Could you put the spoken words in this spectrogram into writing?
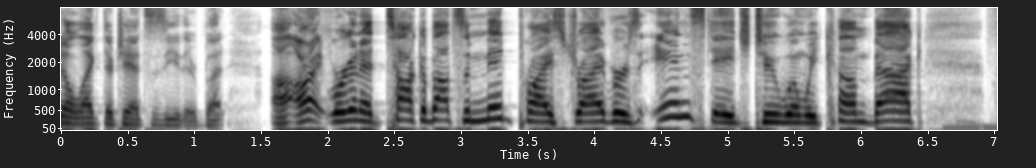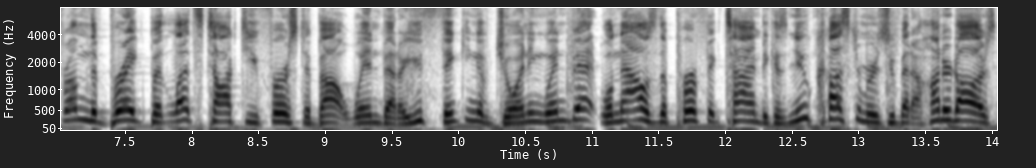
don't like their chances either. But uh, all right, we're going to talk about some mid price drivers in stage two when we come back from the break, but let's talk to you first about WynnBET. Are you thinking of joining WynnBET? Well, now is the perfect time because new customers who bet $100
